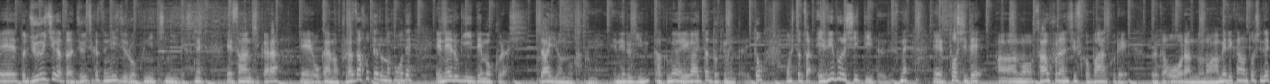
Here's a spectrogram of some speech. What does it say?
えー、と11月は11月26日にですね3時から、えー、岡山プラザホテルの方でエネルギーデモクラシー第4の革命。エネルギー革命を描いたドキュメンタリーともう一つはエディブルシティというですね、えー、都市であのサンフランシスコバークレーそれからオーランドのアメリカの都市で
